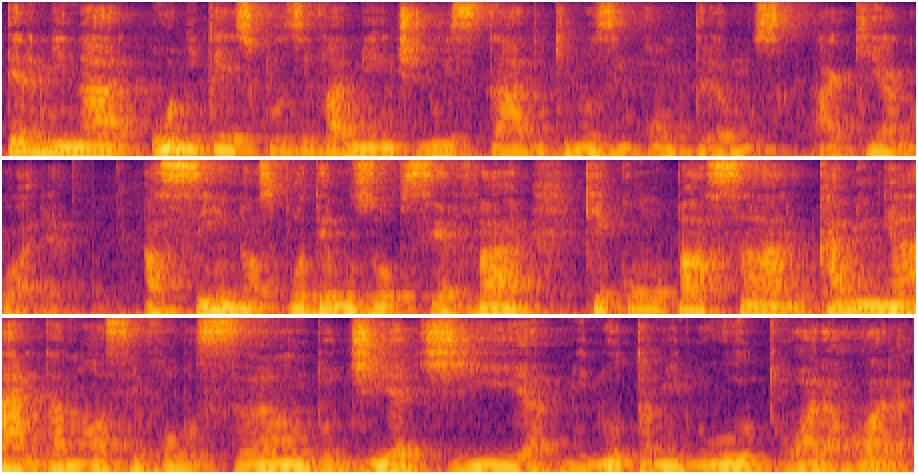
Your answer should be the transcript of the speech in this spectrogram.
terminar única e exclusivamente no estado que nos encontramos aqui agora. Assim, nós podemos observar que, com o passar, o caminhar da nossa evolução, do dia a dia, minuto a minuto, hora a hora,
